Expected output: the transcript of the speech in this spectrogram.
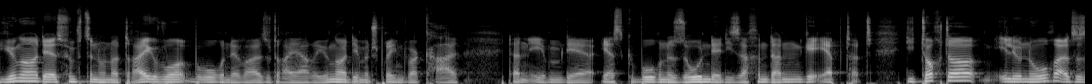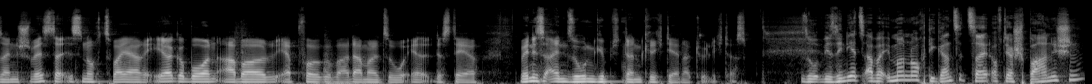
jünger, der ist 1503 gewor- geboren, der war also drei Jahre jünger, dementsprechend war Karl dann eben der erstgeborene Sohn, der die Sachen dann geerbt hat. Die Tochter Eleonore, also seine Schwester, ist noch zwei Jahre eher geboren, aber die Erbfolge war damals so, dass der, wenn es einen Sohn gibt, dann kriegt der natürlich das. So, wir sind jetzt aber immer noch die ganze Zeit auf der spanischen,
